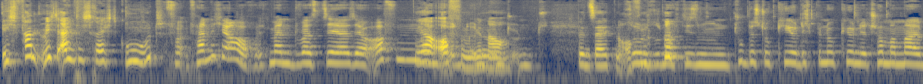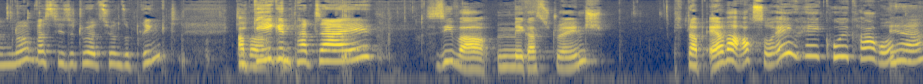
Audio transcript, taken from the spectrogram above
Ich fand mich eigentlich recht gut. F fand ich auch. Ich meine, du warst sehr, sehr offen. Ja, und, offen, und, genau. Und, und Ich bin selten so, offen. so nach diesem, du bist okay und ich bin okay und jetzt schauen wir mal, ne, was die Situation so bringt. Die Aber- Gegenpartei. Sie war mega strange. Ich glaube, er war auch so, hey, hey, cool, Caro. Ja.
